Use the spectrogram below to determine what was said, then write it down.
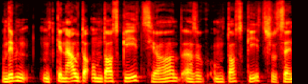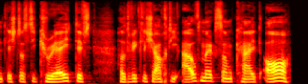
Und eben genau da, um das geht's ja, also um das geht's schlussendlich, dass die Creatives halt wirklich auch die Aufmerksamkeit A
